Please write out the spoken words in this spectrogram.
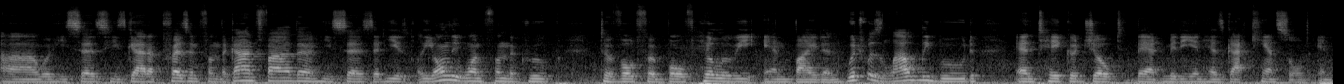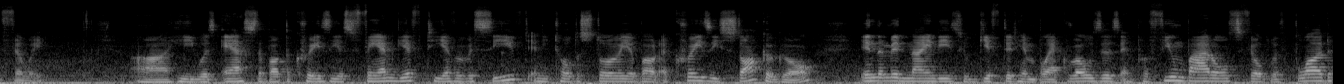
Uh, where he says he's got a present from the Godfather, and he says that he is the only one from the group to vote for both Hillary and Biden, which was loudly booed and Taker joked that Mideon has got canceled in Philly. Uh, he was asked about the craziest fan gift he ever received, and he told a story about a crazy stalker girl in the mid 90s who gifted him black roses and perfume bottles filled with blood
